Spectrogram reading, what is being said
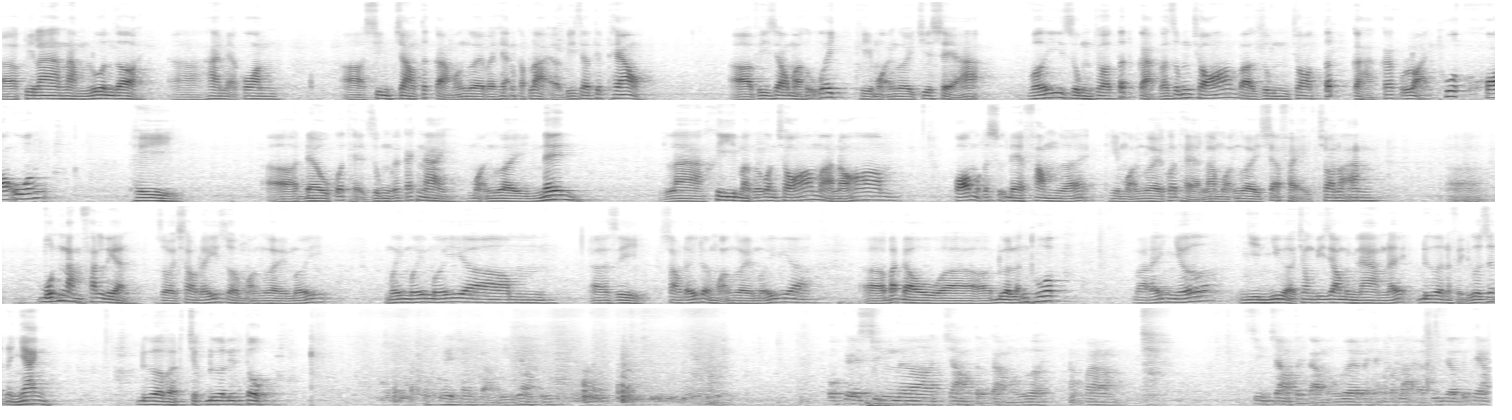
Uh, Pila nằm luôn rồi. Uh, hai mẹ con. Uh, xin chào tất cả mọi người và hẹn gặp lại ở video tiếp theo uh, video mà hữu ích thì mọi người chia sẻ với dùng cho tất cả các giống chó và dùng cho tất cả các loại thuốc khó uống thì uh, đều có thể dùng cái cách này. Mọi người nên là khi mà cái con chó mà nó có một cái sự đề phòng rồi ấy, thì mọi người có thể là mọi người sẽ phải cho nó ăn ờ, bốn uh, năm phát liền rồi sau đấy rồi mọi người mới mới mới mới uh, uh, gì? Sau đấy rồi mọi người mới uh, uh, bắt đầu uh, đưa lẫn thuốc. Và đấy nhớ nhìn như ở trong video mình làm đấy đưa là phải đưa rất là nhanh. Đưa và trực đưa liên tục. Ok trong cả video ok xin uh, chào tất cả mọi người. Và xin chào tất cả mọi người và hẹn gặp lại ở video tiếp theo.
